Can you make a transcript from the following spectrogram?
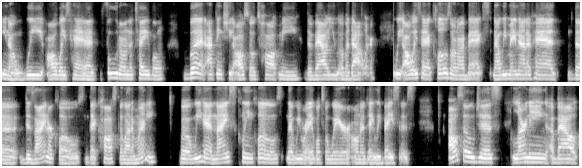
You know, we always had food on the table, but I think she also taught me the value of a dollar. We always had clothes on our backs. Now, we may not have had the designer clothes that cost a lot of money, but we had nice, clean clothes that we were able to wear on a daily basis. Also, just learning about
